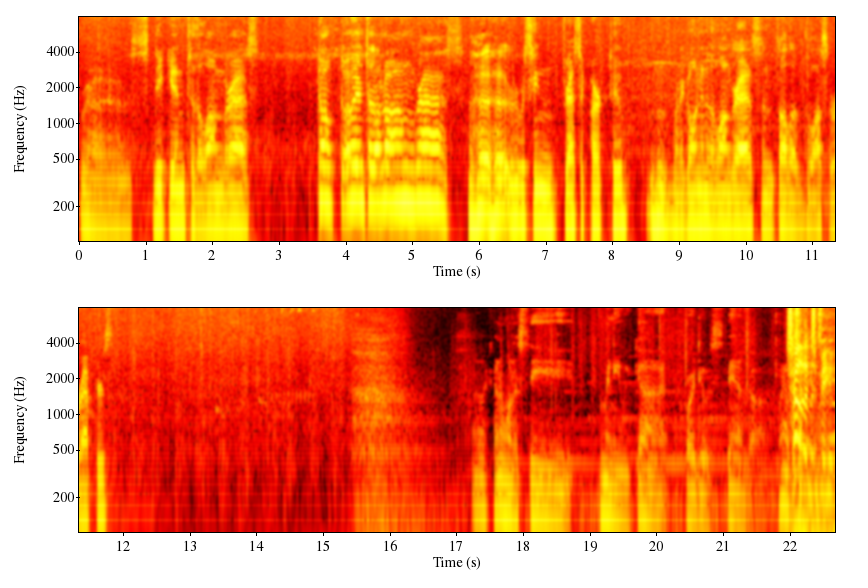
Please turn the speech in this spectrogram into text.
We're gonna sneak into the long grass. Don't go into the long grass! We've seen Jurassic Park 2? Mhm, when they're going into the long grass and it's all the velociraptors. Well, I kind of want to see how many we got before I do a standoff. Challenge me!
